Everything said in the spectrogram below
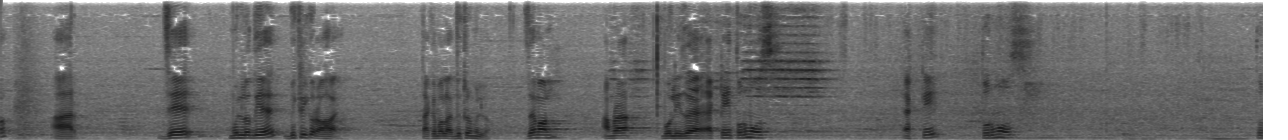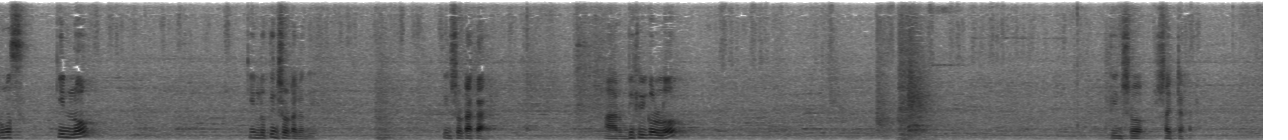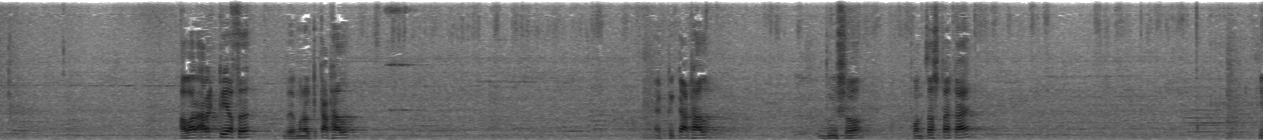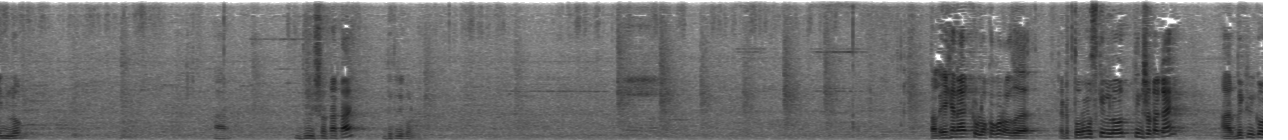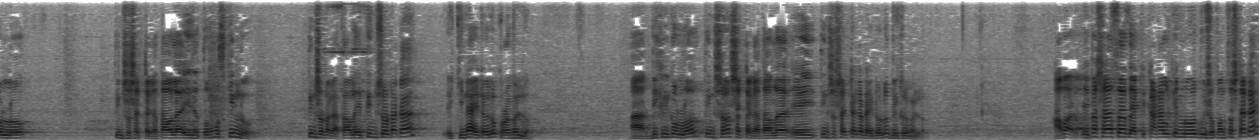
আর যে মূল্য দিয়ে বিক্রি করা হয়, তাকে বলা হয় বিক্রয় মূল্য। যেমন আমরা বলি যে একটি তরমুজ একটি তরমুজ তরমুজ কিনলো কিনলো তিনশো টাকা দিয়ে। তিনশো টাকায়। আর বিক্রি করল তিনশো ষাট টাকা। আবার আরেকটি আছে যেমন একটি কাঁঠাল। একটি কাঁঠাল দুইশো পঞ্চাশ টাকায় কিনলো। আর দুইশো টাকায় বিক্রি করল। তাহলে এখানে একটু লক্ষ্য করো যে একটা তরমুজ কিনলো তিনশো টাকায় আর বিক্রি করল তিনশো ষাট টাকা। তাহলে এই যে তরমুজ কিনলো তিনশো টাকা, তাহলে এই তিনশো টাকা এই কিনা এটা হলো ক্রয়মূল্য আর বিক্রি করল তিনশো ষাট টাকা, তাহলে এই তিনশো ষাট টাকাটা এটা হলো বিক্রয় মূল্য। আবার এই পাশে আছে যে একটি কাঁঠাল কিনলো দুইশো পঞ্চাশ টাকায়,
